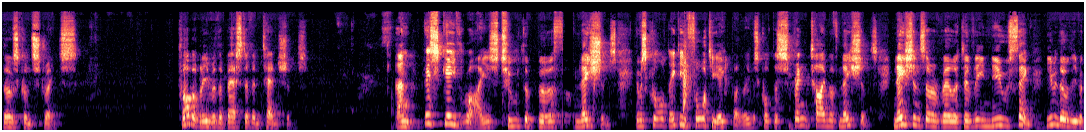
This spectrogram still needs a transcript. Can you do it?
those constraints, probably with the best of intentions. And this gave rise to the birth of nations. It was called 1848, by the way, it was called the springtime of nations. Nations are a relatively new thing. Even though they were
